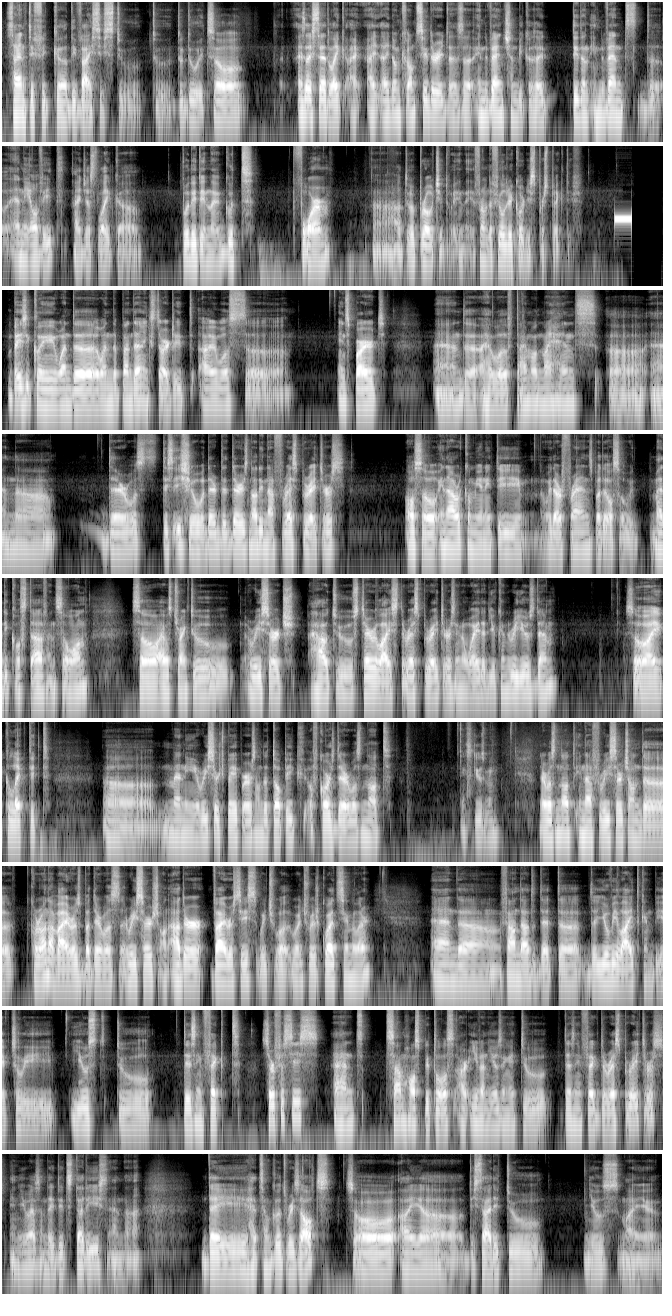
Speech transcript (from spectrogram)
scientific uh, devices to, to, to do it. So as I said, like I, I, I don't consider it as an invention because I didn't invent the, any of it. I just like uh, put it in a good form uh, how to approach it in, from the field recorder's perspective. Basically, when the when the pandemic started, I was uh, inspired, and uh, I had a lot of time on my hands, uh, and uh, there was this issue there there is not enough respirators. Also, in our community, with our friends, but also with medical staff and so on. So I was trying to research how to sterilize the respirators in a way that you can reuse them. So I collected uh, many research papers on the topic. Of course, there was not, excuse me, there was not enough research on the coronavirus, but there was research on other viruses which were which were quite similar, and uh, found out that uh, the UV light can be actually used to disinfect surfaces and some hospitals are even using it to disinfect the respirators in the US and they did studies and uh, they had some good results. So I uh, decided to use my uh,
